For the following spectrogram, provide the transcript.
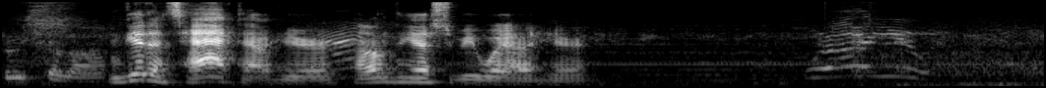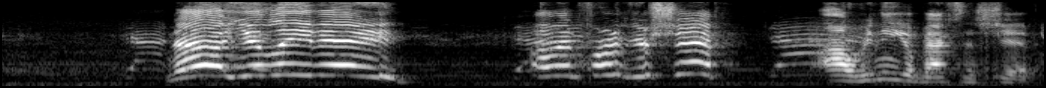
Brusilov. I'm getting attacked out here. I don't think I should be way out here. Where are you? No, you're leaving! I'm in front of your ship. Oh, we need to go back to the ship.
